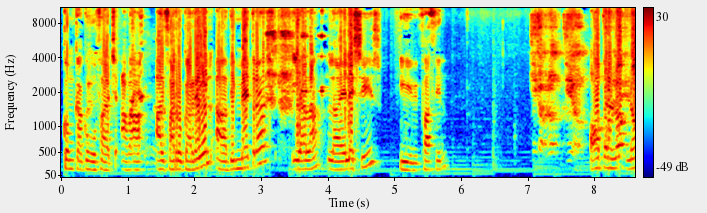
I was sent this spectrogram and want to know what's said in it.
Com que com ho faig? Amb a- el ferrocarril a 20 metres i ala, la L6 i fàcil. Que cabron, tio. Oh, però no, no,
